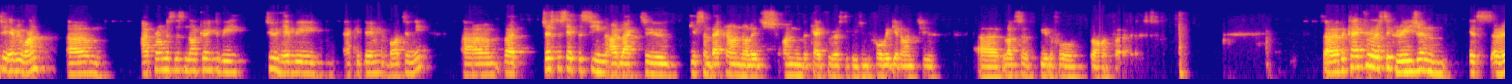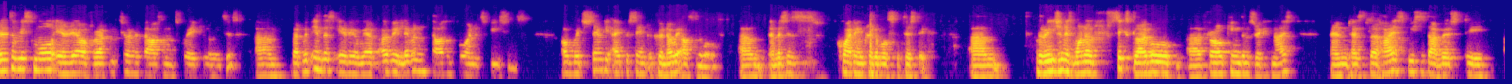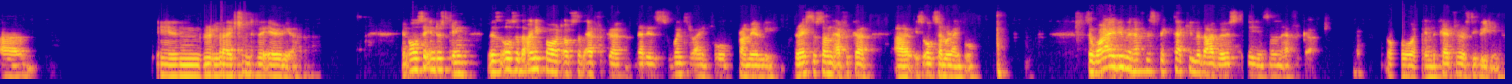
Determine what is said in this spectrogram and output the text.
to everyone. Um, I promise this is not going to be too heavy academic botany, um, but just to set the scene, I'd like to give some background knowledge on the Cape Floristic region before we get on to uh, lots of beautiful plant photos. So the Cape Floristic region is a relatively small area of roughly 200,000 square kilometers. Um, but within this area, we have over 11,400 species, of which 78% occur nowhere else in the world. Um, and this is quite an incredible statistic. Um, the region is one of six global uh, floral kingdoms recognized and has the highest species diversity uh, in relation to the area. And also interesting, this is also the only part of South Africa that is winter rainfall primarily. The rest of Southern Africa uh, is all summer rainfall. So why do we have this spectacular diversity in Southern Africa or in the Cape Floristic region?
